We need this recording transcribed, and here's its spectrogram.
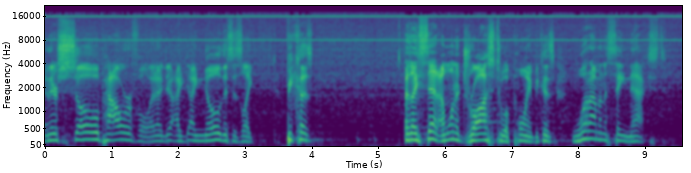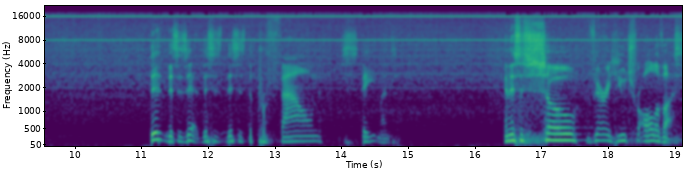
and they're so powerful. And I, I, I know this is like, because, as I said, I want to draw us to a point because what I'm going to say next, this, this is it. This is, this is the profound statement. And this is so very huge for all of us.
